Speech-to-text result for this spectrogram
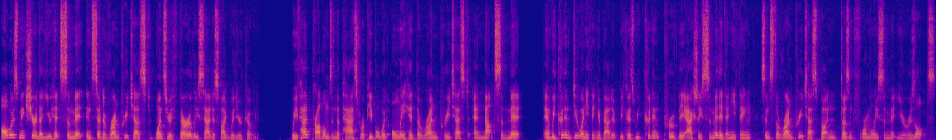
Always make sure that you hit Submit instead of Run Pretest once you're thoroughly satisfied with your code. We've had problems in the past where people would only hit the Run Pretest and not Submit, and we couldn't do anything about it because we couldn't prove they actually submitted anything since the Run Pretest button doesn't formally submit your results.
